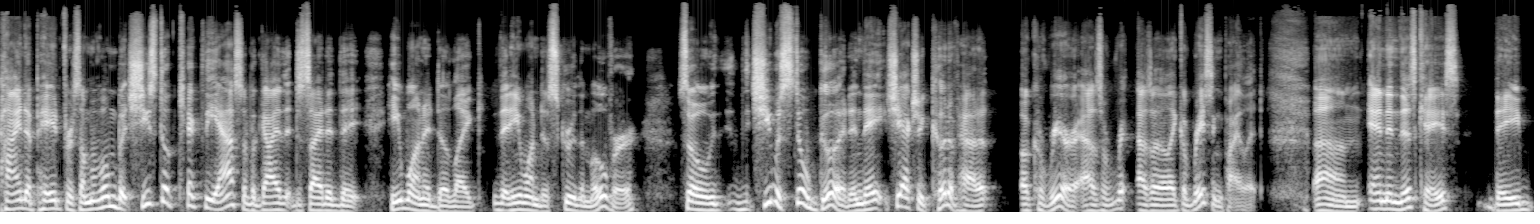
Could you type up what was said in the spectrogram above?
kind of paid for some of them, but she still kicked the ass of a guy that decided that he wanted to like that he wanted to screw them over. So she was still good, and they she actually could have had a, career as a as a like a racing pilot. Um, and in this case, they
